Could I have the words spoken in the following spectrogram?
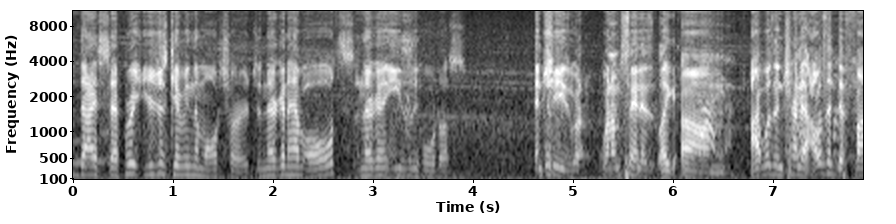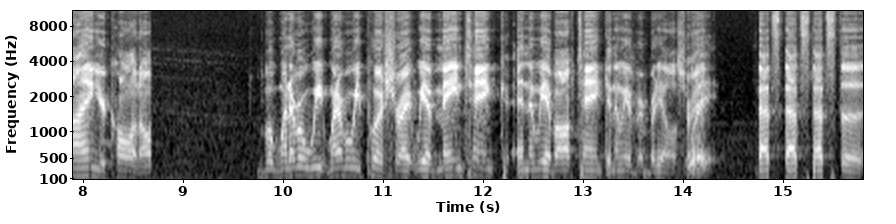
die separate, you're just giving them all charge, and they're gonna have ults, and they're gonna easily hold us. And cheese. What, what I'm saying is like, um, I wasn't trying to. I wasn't defying your call at all. But whenever we whenever we push, right, we have main tank, and then we have off tank, and then we have everybody else, right? Wait. That's that's that's the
